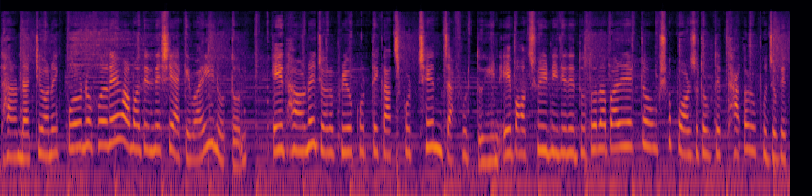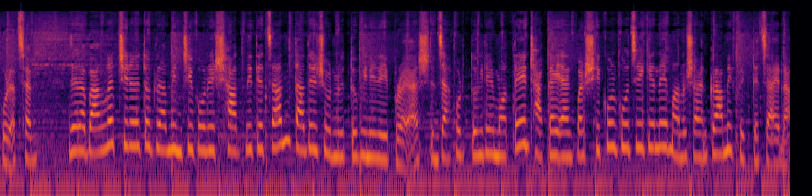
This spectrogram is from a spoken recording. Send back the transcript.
ধারণাটি অনেক পুরনো হলেও আমাদের দেশে একেবারেই নতুন। এই ধারণায় জনপ্রিয় করতে কাজ করছেন জাফর তুহিন। এ বছরই নিজেদের দোতলা বাড়ির একটা অংশ পর্যটকদের থাকার উপযোগী করেছেন। যারা বাংলার চিরায়ত গ্রামীণ জীবনের স্বাদ নিতে চান, তাদের জন্য তুহিনের এই প্রয়াস। জাফর তুহিনের মতে, ঢাকায় একবার শিকড় গজিয়ে গেলে মানুষ আর গ্রামে ফিরতে চায় না।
